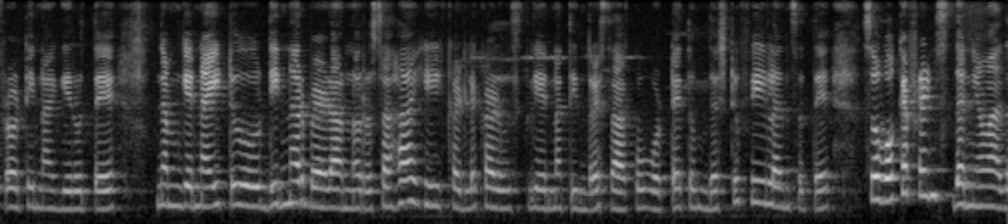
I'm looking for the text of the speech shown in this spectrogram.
ಪ್ರೋಟೀನ್ ಆಗಿರುತ್ತೆ. ನಮಗೆ ನೈಟು ಡಿನ್ನರ್ ಬೇಡ ಅನ್ನೋರು ಸಹ ಈ ಕಡಲೆಕಾಳು ಉಸ್ಲಿಯನ್ನು ತಿಂದರೆ ಸಾಕು, ಹೊಟ್ಟೆ ತುಂಬಿದಷ್ಟು ಫೀಲ್ ಅನಿಸುತ್ತೆ. ಸೊ ಓಕೆ ಫ್ರೆಂಡ್ಸ್ ಧನ್ಯವಾದ.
